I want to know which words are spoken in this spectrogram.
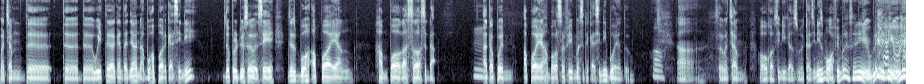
macam the the the waiter akan tanya nak buah apa dekat sini. The producer would say, just buah apa yang hampa rasa sedap Hmm. ataupun apa yang hampa rasa famous dekat sini buah yang tu. Oh. Ah, so macam oh kat sini kat semua kat sini semua famous ni boleh ni boleh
